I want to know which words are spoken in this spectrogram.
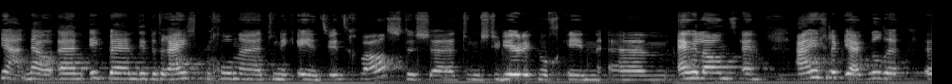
Ja, nou, um, ik ben dit bedrijf begonnen toen ik 21 was. Dus uh, toen studeerde ik nog in um, Engeland. En eigenlijk, ja, ik wilde, uh,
